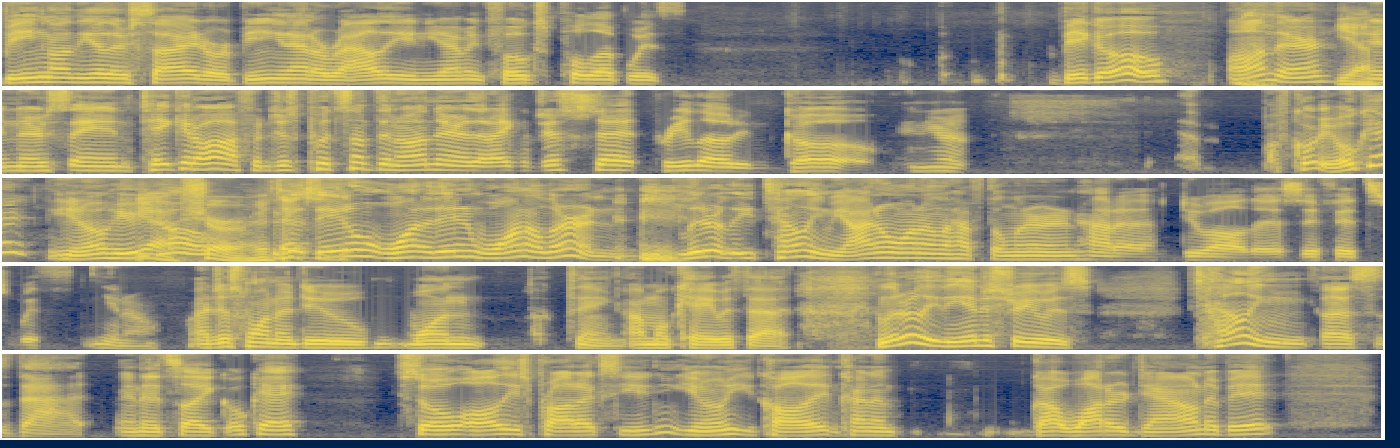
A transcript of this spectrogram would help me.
being on the other side or being at a rally and you having folks pull up with big O on there Yeah. and they're saying take it off and just put something on there that I can just set preload and go and you're of course okay you know here Yeah, you go. sure. If Because they don't want to they didn't want to learn. Literally telling me I don't want to have to learn how to do all this if it's with you know I just want to do one thing. I'm okay with that. And literally the industry was telling us that. And it's like okay so all these products you you know you call it kind of got watered down a bit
